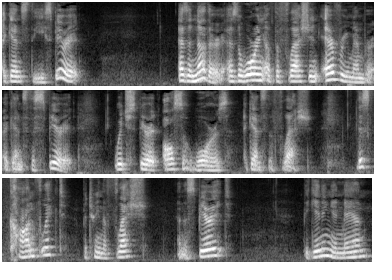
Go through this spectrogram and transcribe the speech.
against the spirit as another, as the warring of the flesh in every member against the spirit, which spirit also wars against the flesh. This conflict between the flesh and the spirit, beginning in man,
